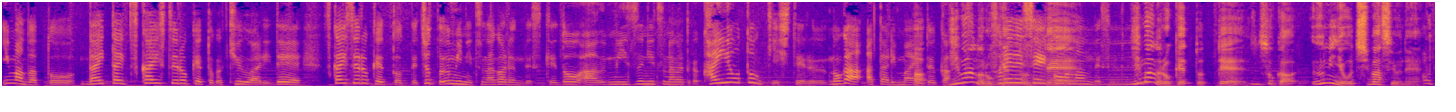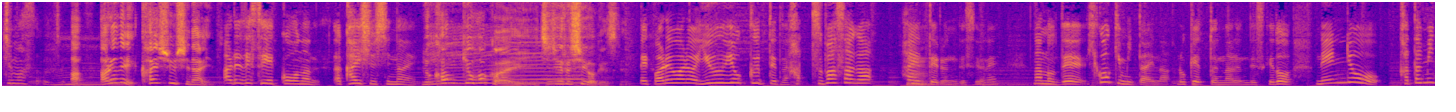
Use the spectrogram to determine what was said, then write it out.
今だと大体使い捨てロケットが9割で使い捨てロケットってちょっと海につながるんですけどあ水につながるというか海洋投棄してるのが当たり前というか今のロケットそれで成功なんですよ、ね、今のロケットって、うん、そうか海に落ちますよね。落ちますああれね回収しない。あれで成功なんです。あ回収しない。環境破壊著しいわけですね。で我々は有翼っていうのは翼が生えてるんですよね、うん、なので飛行機みたいなロケットになるんですけど燃料片道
